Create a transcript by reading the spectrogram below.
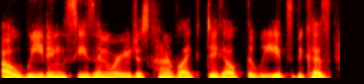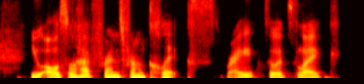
a weeding season where you just kind of like dig out the weeds because you also have friends from cliques, right? So it's like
